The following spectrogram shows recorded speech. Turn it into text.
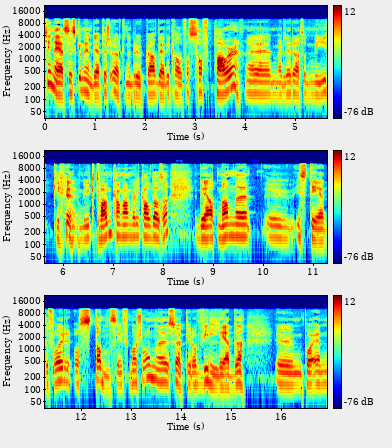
kinesiske myndigheters økende bruk av det de kaller for soft power. eller altså myk, myk tvang, kan man vel kalle det også. Det at man Eh, i stedet for å stanse informasjon, eh, søker å villede eh, på en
